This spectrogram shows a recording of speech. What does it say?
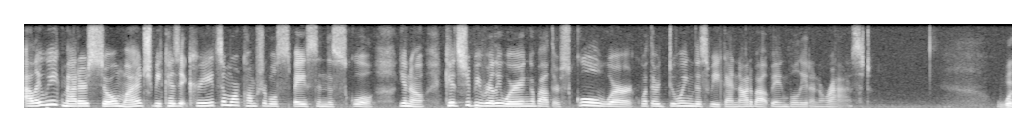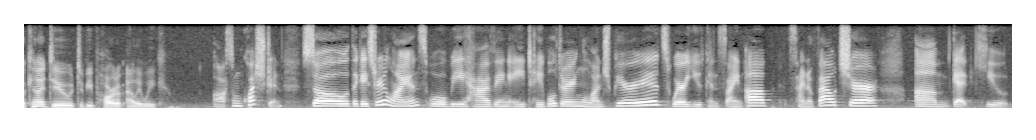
Ally Week matters so much because it creates a more comfortable space in the school. You know, kids should be really worrying about their schoolwork, what they're doing this weekend, not about being bullied and harassed. What can I do to be part of Ally Week? Awesome question. So, the Gay Straight Alliance will be having a table during lunch periods where you can sign up, sign a voucher, um, get cute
